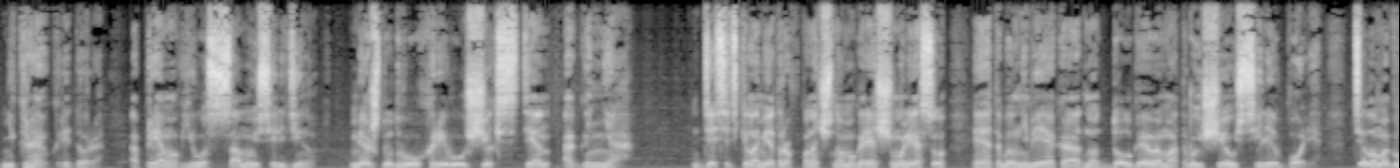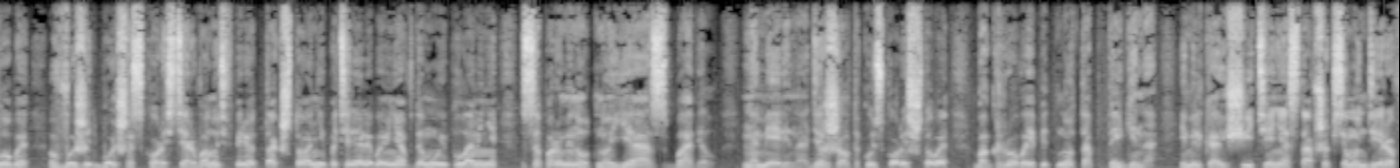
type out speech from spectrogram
Не краю коридора, а прямо в его самую середину. Между двух ревущих стен огня. Десять километров по ночному горящему лесу, это был не бег, а одно долгое выматывающее усилие воли. Тело могло бы выжить больше скорости, рвануть вперед так, что они потеряли бы меня в дыму и пламени за пару минут, но я сбавил, намеренно держал такую скорость, чтобы багровое пятно Топтыгина и мелькающие тени оставшихся мундиров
